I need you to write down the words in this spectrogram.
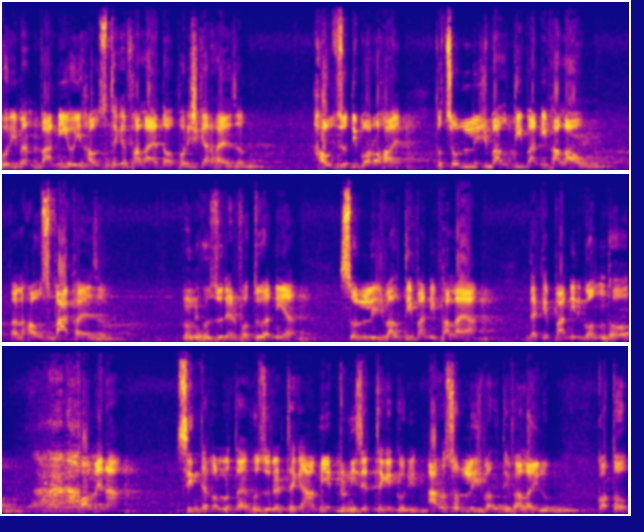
পরিমাণ পানি ওই হাউস থেকে ফালায় দাও, পরিষ্কার হয়ে যাবে। হাউস যদি বড় হয়, তো চল্লিশ বালতি পানি ফালাও, তাহলে হাউস পাক হয়ে যাবে। উনি হুজুরের ফতুয়া নিয়া চল্লিশ বালতি পানি ফালায়া দেখে পানির গন্ধ কমে না। চিন্তা করল তাই হুজুরের থেকে আমি একটু নিজের থেকে করি। আরও চল্লিশ বালতি ফালাইলো। কত?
